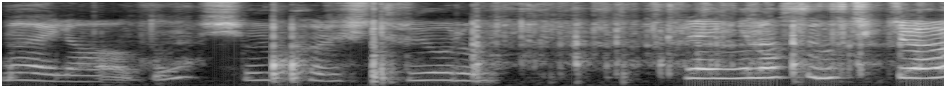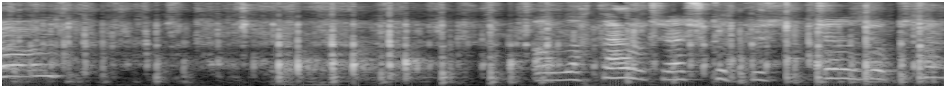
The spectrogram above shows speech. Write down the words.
Böyle oldu. Şimdi karıştırıyorum. Rengi nasıl çıkacak? Allah'tan tıraş köpüğü sıkacağız yoksa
